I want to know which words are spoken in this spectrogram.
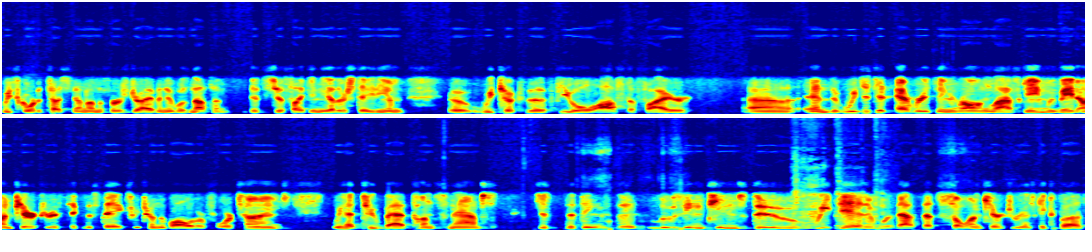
we scored a touchdown on the first drive, and it was nothing. It's just like any other stadium. Uh, we took the fuel off the fire, uh, and we just did everything wrong last game. We made uncharacteristic mistakes. We turned the ball over four times. We had two bad punt snaps. Just the things that losing teams do, we did, and that that's so uncharacteristic of us.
